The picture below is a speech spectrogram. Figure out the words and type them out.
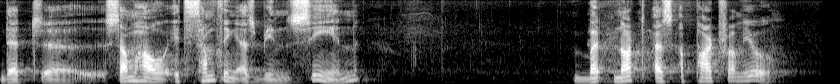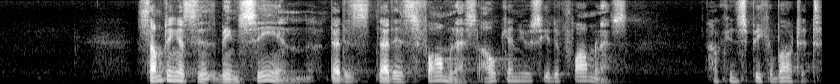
that uh, somehow it's something has been seen, but not as apart from you. Something has been seen that is, that is formless. How can you see the formless? How can you speak about it?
